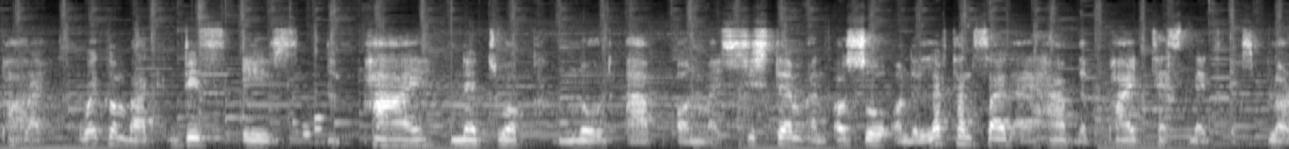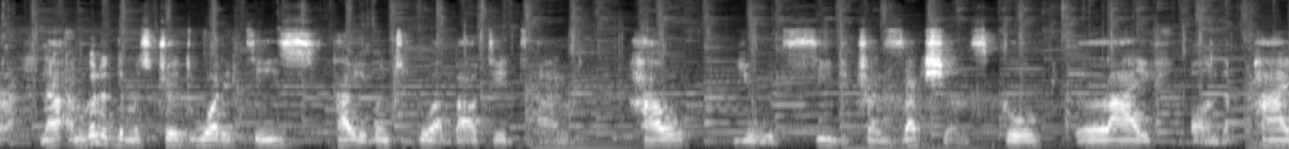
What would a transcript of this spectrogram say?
Pi. Right. Welcome back. This is the Pi Network Node app on my system and also on the left hand side I have the Pi Testnet Explorer. Now I'm going to demonstrate what it is, how you're going to go about it and how you would see the transactions go live on the Pi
